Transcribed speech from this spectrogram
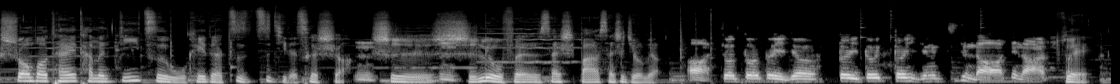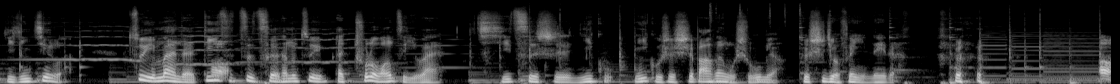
双胞胎，他们第一次五 K 的自自己的测试啊，嗯，是十六分三十八三十九秒啊，都都都已经都都都已经进到进到二十，对，已经进了。最慢的第一次自测，他们最呃除了王子以外，其次是尼古，尼古是十八分五十五秒，就十九分以内的。哦，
